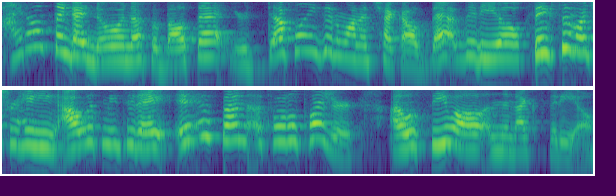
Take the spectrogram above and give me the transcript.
I don't think I know enough about that, you're definitely gonna wanna check out that video. Thanks so much for hanging out with me today. It has been a total pleasure. I will see you all in the next video.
